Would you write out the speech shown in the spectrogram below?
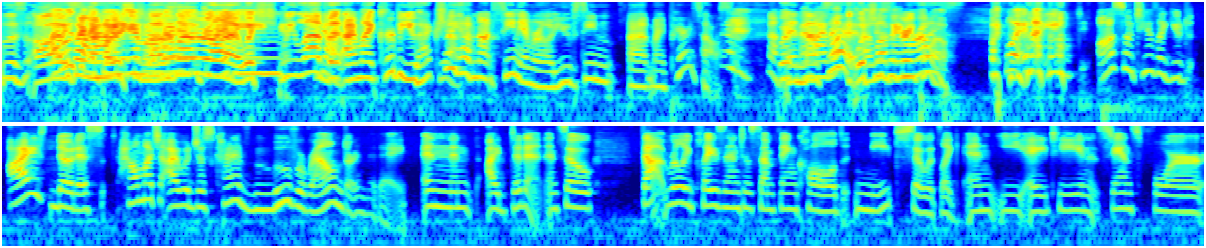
Kirbe's this- I was, talking like, about how going to she loves Amarillo, Amarillo, which we love. Yeah. But I'm like, Kirbe, you actually Yeah. have not seen Amarillo. You've seen uh, my parents' house, But- and, I that's love it, I which is love a great Amarillo. place. Well, and I, also too, like you, I noticed how much I would just kind of move around during the day, and then I didn't, and so that really plays into something called NEAT. So it's like N E A T, and it stands for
